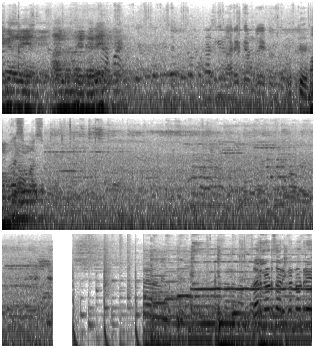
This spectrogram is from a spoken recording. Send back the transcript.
ಈಗಾಗಲೇ ಆಗಮಿಸ್ತಾ ಇದ್ದಾರೆ. ಮಕ್ಕಳು ಸರ್ ನೋಡಿ ಸರ್ ಈಗ ನೋಡ್ರಿ.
